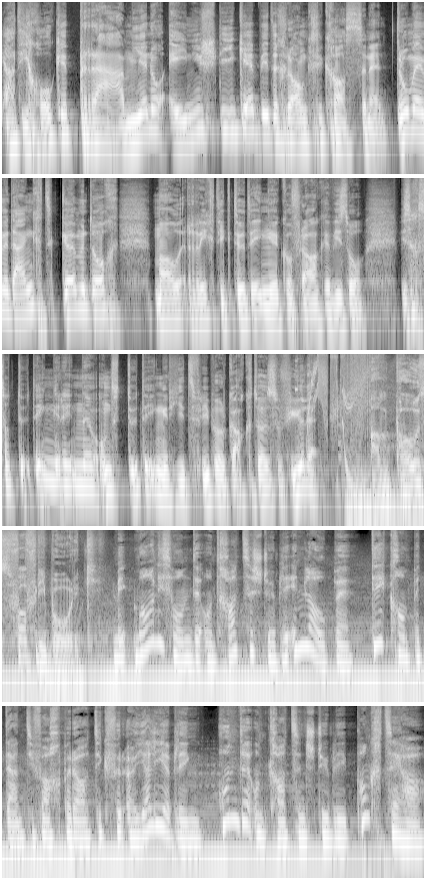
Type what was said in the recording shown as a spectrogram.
ja, die Kogenprämie noch einsteigen bei den Krankenkassen. Darum haben wir gedacht, gehen wir doch mal richtig Tüdingen fragen, wieso, wie sich so Tüdingerinnen und Tüdinger hier in Freiburg aktuell so fühlen. Am Post von Fribourg. Mit Monis Hunde und Katzenstübli in Laupen. Die kompetente Fachberatung für euer Liebling. Hunde- und Katzenstübli.ch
